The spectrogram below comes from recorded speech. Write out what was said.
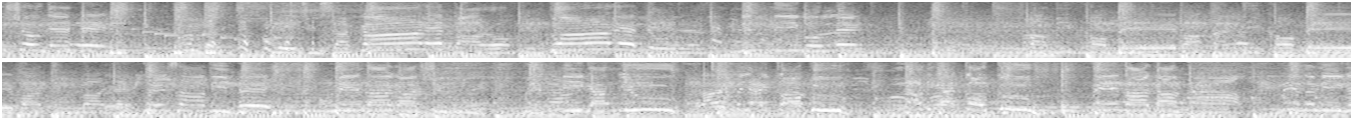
ပ်ရှုပ်တဲ့ hey လူချူစာကားတဲ့ပါတော့မြူသွားတဲ့ပြိုရဲ့နင်းဒီကိုလေမမီခေါ်ပေးပါအန်တီခေါ်ပေးပါဒီမှာရိုက်ခွင်းစားပြီး hey မင်းသားကရှူမင်းသမီးကမြူမရိုက်တော့ဘူးနောက်ဒီကကောကူမင်းသားကနာမင်းသမီးက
